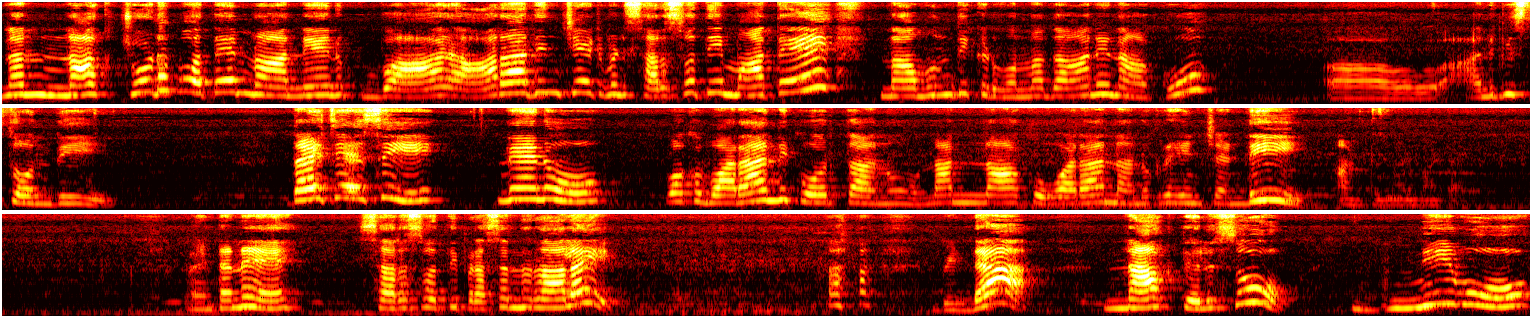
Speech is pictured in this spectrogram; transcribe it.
నన్ను నాకు చూడపోతే నా నేను ఆ- ఆరాధించేటువంటి సరస్వతి మాతే నా ముందు ఇక్కడ ఉన్నదా అని నాకు అనిపిస్తోంది. దయచేసి నేను ఒక వరాన్ని కోరుతాను. నన్ను నాకు వరాన్ని అనుగ్రహించండి అంటుందన్నమాట వెంటనే సరస్వతి ప్రసన్నురాలై బిడ్డ నాకు తెలుసు నీవు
